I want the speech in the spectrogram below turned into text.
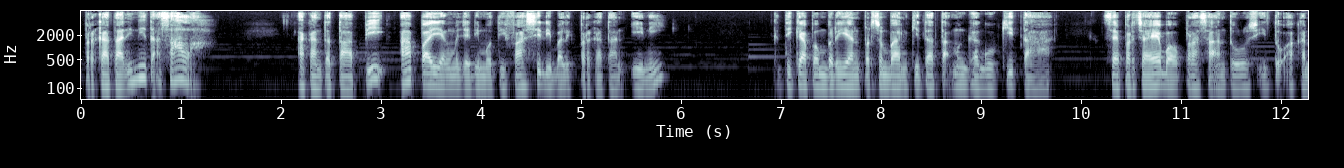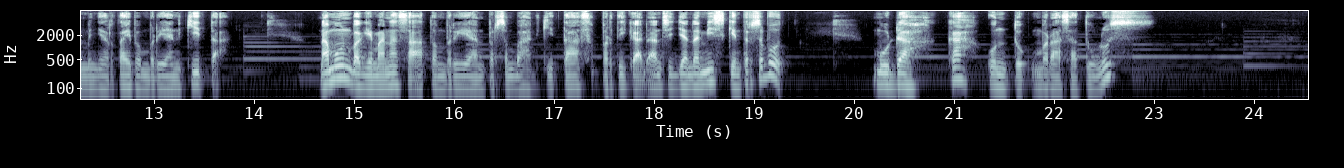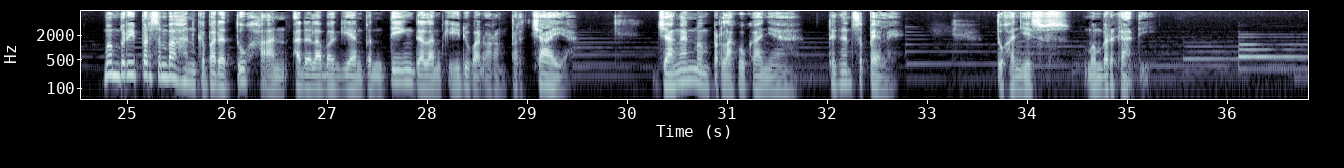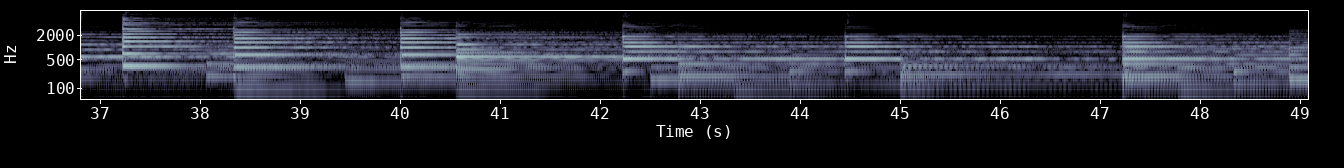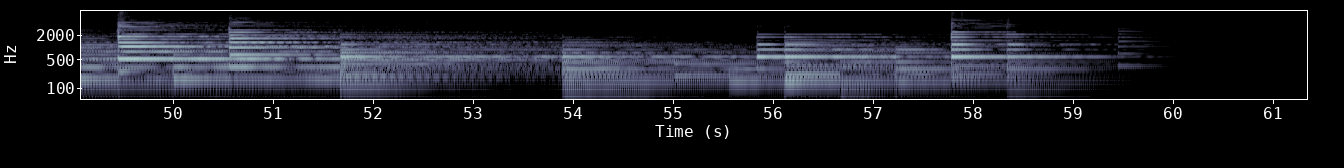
Perkataan ini tak salah. Akan tetapi, apa yang menjadi motivasi di balik perkataan ini? Ketika pemberian persembahan kita tak mengganggu kita, saya percaya bahwa perasaan tulus itu akan menyertai pemberian kita. Namun, bagaimana saat pemberian persembahan kita seperti keadaan si janda miskin tersebut? Mudahkah untuk merasa tulus? Memberi persembahan kepada Tuhan adalah bagian penting dalam kehidupan orang percaya. Jangan memperlakukannya dengan sepele. Tuhan Yesus memberkati.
